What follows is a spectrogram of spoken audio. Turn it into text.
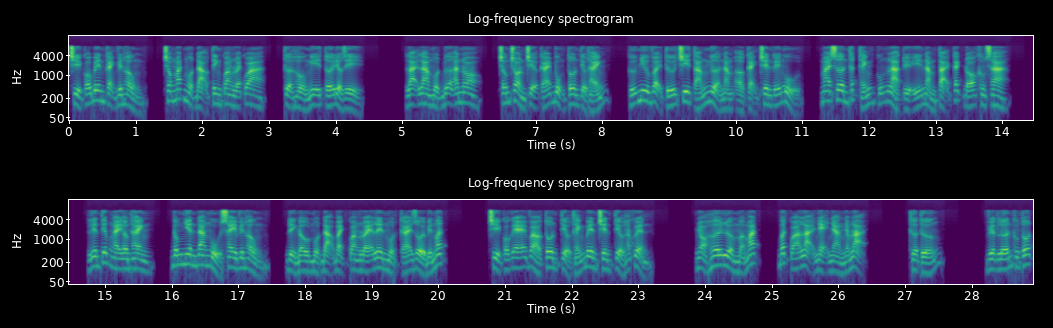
Chỉ có bên cạnh viên hồng, trong mắt một đạo tinh quang lóe qua, tựa hồ nghĩ tới điều gì. Lại là một bữa ăn no, chống tròn trịa cái bụng tôn tiểu thánh, cứ như vậy tứ chi tám ngựa nằm ở cạnh trên ghế ngủ, Mai Sơn thất thánh cũng là tùy ý nằm tại cách đó không xa. Liên tiếp ngay âm thanh, đông nhiên đang ngủ say viên hồng, đỉnh đầu một đạo bạch quang lóe lên một cái rồi biến mất. Chỉ có ghé vào tôn tiểu thánh bên trên tiểu hắc khuyển. Nhỏ hơi lườm mở mắt, bất quá lại nhẹ nhàng nhắm lại. Thưa tướng, việc lớn không tốt.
